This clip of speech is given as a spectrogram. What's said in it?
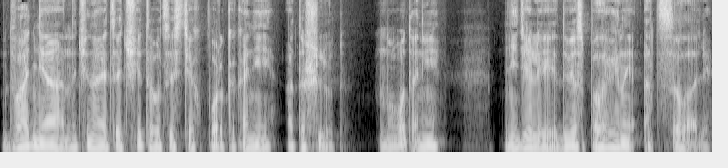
два дня начинается отчитываться с тех пор, как они отошлют. Ну вот они недели две с половиной отсылали.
